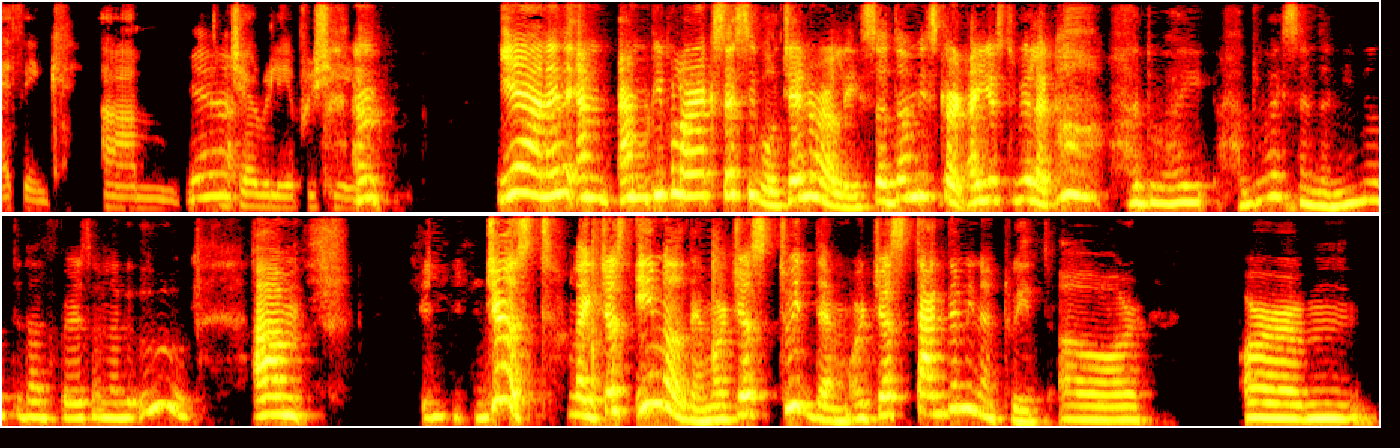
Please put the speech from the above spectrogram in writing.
I think um, yeah. which i really appreciate um, yeah and, and and people are accessible generally so don't be scared. I used to be like oh, how do i how do i send an email to that person? Like ooh. Um just like just email them or just tweet them or just tag them in a tweet or or um,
